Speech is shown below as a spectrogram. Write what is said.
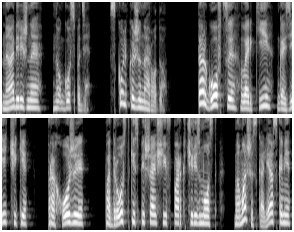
набережная. Но, господи, сколько же народу. Торговцы, ларьки, газетчики, прохожие, подростки, спешащие в парк через мост, мамаши с колясками,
